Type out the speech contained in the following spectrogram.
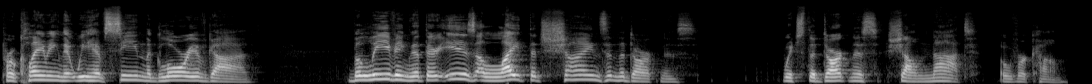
proclaiming that we have seen the glory of God, believing that there is a light that shines in the darkness, which the darkness shall not overcome.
